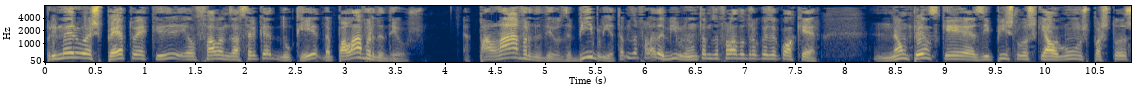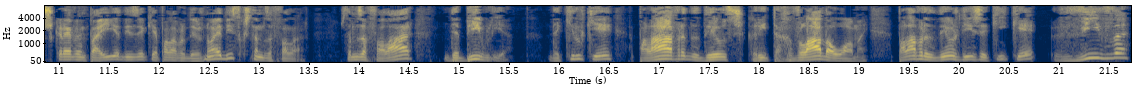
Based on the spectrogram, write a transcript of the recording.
Primeiro aspecto é que ele fala-nos acerca do quê? Da palavra de Deus. A palavra de Deus, a Bíblia. Estamos a falar da Bíblia, não estamos a falar de outra coisa qualquer. Não pense que é as epístolas que alguns pastores escrevem para aí a dizer que é a palavra de Deus. Não é disso que estamos a falar. Estamos a falar da Bíblia. Daquilo que é a palavra de Deus escrita, revelada ao homem. A palavra de Deus diz aqui que é viva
